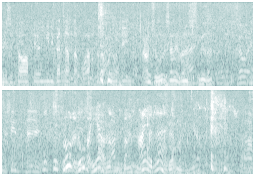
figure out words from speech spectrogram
There's a car feeling any better after that, after that oil change. Absolutely, isn't it? Runs smoother. It's floated over here. Not, that's an island, isn't it? Certainly. Um,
